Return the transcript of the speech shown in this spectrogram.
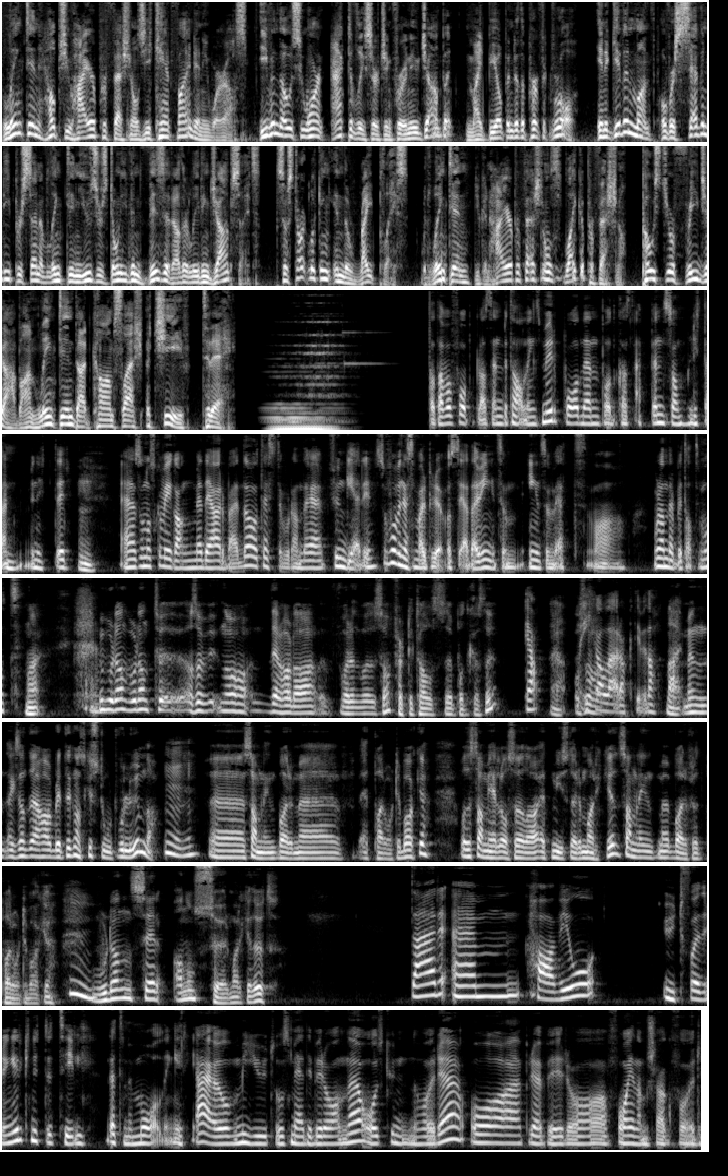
LinkedIn helps you hire professionals you can't find anywhere else, even those who aren't actively searching for a new job but might be open to the perfect role. In a given month, over 70% of LinkedIn users don't even visit other leading job sites. So start looking in the right place. With LinkedIn, you can hire professionals like a professional. Post your free job on linkedin.com slash achieve today. av å få på plass en betalingsmur på den podcast-appen som lytteren benytter. Mm. Eh, så nå skal vi i gang med det arbeidet og teste hvordan det fungerer. Så får vi nesten bare prøve å se. Det er jo ingen som, ingen som vet hva, hvordan det blir tatt imot. Nei. Men hvordan, hvordan altså, nå, Dere har da hva det så, 40-talls podkaster? Ja. ja. Også, ikke alle er aktive, da. Nei, men det har blitt et ganske stort volum, da. Mm. Eh, sammenlignet bare med et par år tilbake. Og det samme gjelder også da et mye større marked sammenlignet med bare for et par år tilbake. Mm. Hvordan ser annonsørmarkedet ut? Der um, har vi jo utfordringer knyttet til dette med målinger. Jeg er jo mye ute hos mediebyråene og hos kundene våre og prøver å få gjennomslag for,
